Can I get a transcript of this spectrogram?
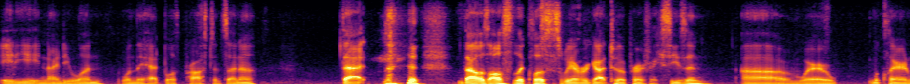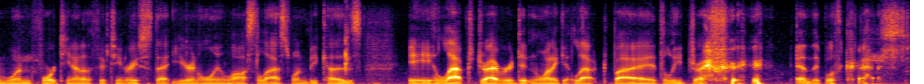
88 and 91 when they had both Prost and Senna. That that was also the closest we ever got to a perfect season, um, where McLaren won 14 out of the 15 races that year and only lost the last one because a lapped driver didn't want to get lapped by the lead driver, and they both crashed.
